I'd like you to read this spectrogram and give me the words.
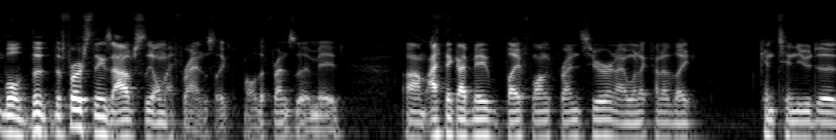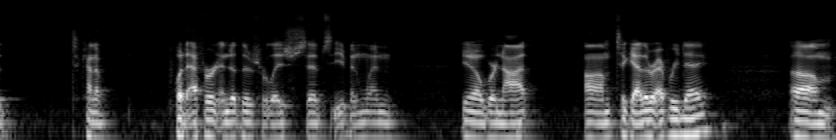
well, the the first thing is obviously all my friends, like all the friends that I made. Um, I think I've made lifelong friends here, and I want to kind of like continue to to kind of put effort into those relationships, even when you know we're not um, together every day. Um,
